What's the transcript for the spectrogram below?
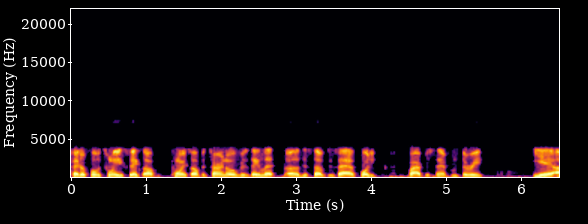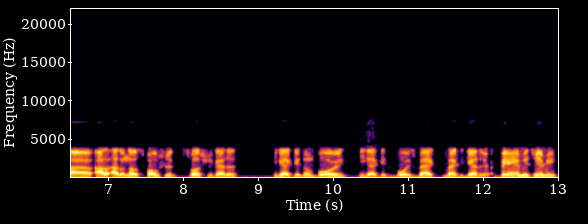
Pitiful. 26 off points off of turnovers. They let uh, the Celtics have 45 percent from three. Yeah, uh, I, I don't know. Spoelstra, Spoelstra got to you got to get them boys. You got to get the boys back back together. Bam and Jimmy.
